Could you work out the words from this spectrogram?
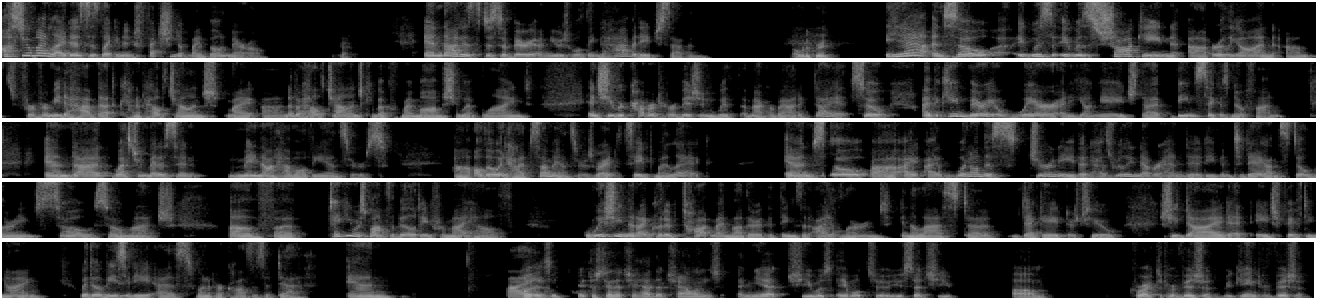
Osteomyelitis is like an infection of my bone marrow. Okay. And that is just a very unusual thing to have at age seven. I would agree. Yeah, and so uh, it was it was shocking uh, early on um, for for me to have that kind of health challenge. My uh, another health challenge came up for my mom. She went blind, and she recovered her vision with a macrobiotic diet. So I became very aware at a young age that being sick is no fun, and that Western medicine may not have all the answers, uh, although it had some answers. Right, it saved my leg. And so uh, I, I went on this journey that has really never ended. Even today, I'm still learning so, so much of uh, taking responsibility for my health, wishing that I could have taught my mother the things that I have learned in the last uh, decade or two. She died at age 59 with obesity as one of her causes of death. And I. But it's interesting that she had that challenge and yet she was able to, you said she, um, corrected her vision, regained her vision.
